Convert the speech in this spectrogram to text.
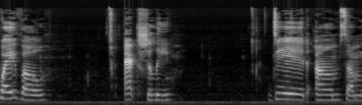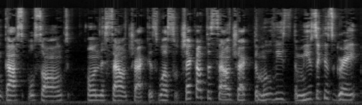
Quavo actually did um, some gospel songs on the soundtrack as well. So check out the soundtrack. The movies, the music is great.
